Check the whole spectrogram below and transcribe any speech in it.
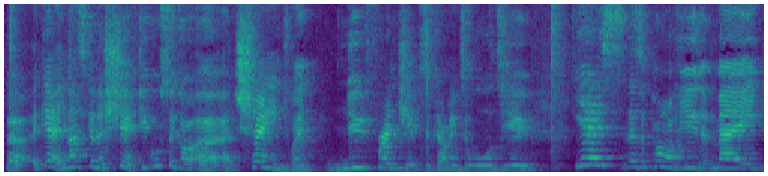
But again, that's going to shift. You've also got a, a, change where new friendships are coming towards you. Yes, there's a part of you that may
